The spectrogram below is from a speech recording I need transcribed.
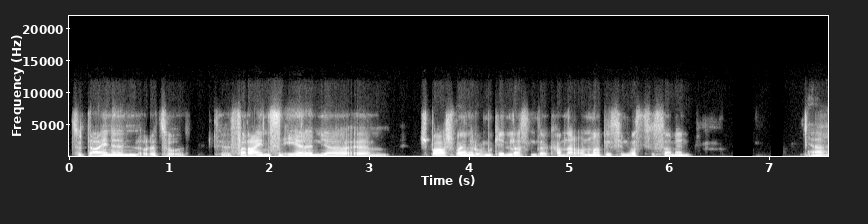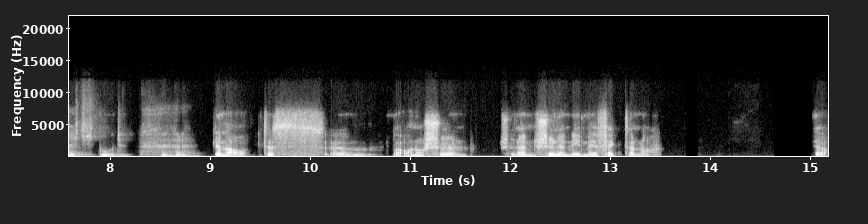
zu deinen oder zu den Vereinsehren ja ähm, Sparschweine rumgehen lassen. Da kam dann auch noch mal ein bisschen was zusammen. Ja, richtig gut. genau, das ähm, war auch noch schön. Schöner, schöner Nebeneffekt dann noch. Ja.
